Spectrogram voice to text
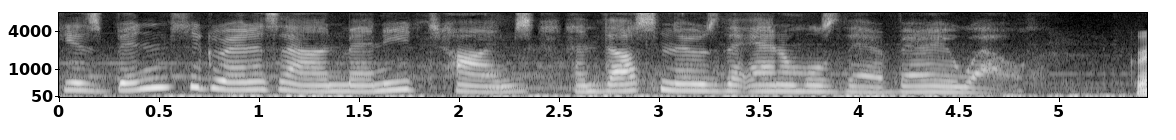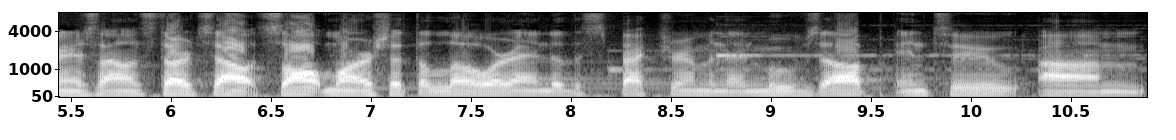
He has been to Grannis Island many times and thus knows the animals there very well. Grannis Island starts out salt marsh at the lower end of the spectrum and then moves up into um,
